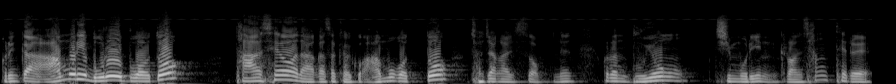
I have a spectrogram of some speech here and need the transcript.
그러니까 아무리 물을 부어도 다 새어 나가서 결국 아무것도 저장할 수 없는 그런 무용 지물인 그런 상태를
